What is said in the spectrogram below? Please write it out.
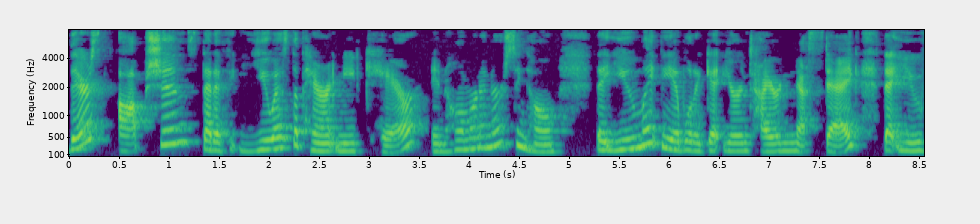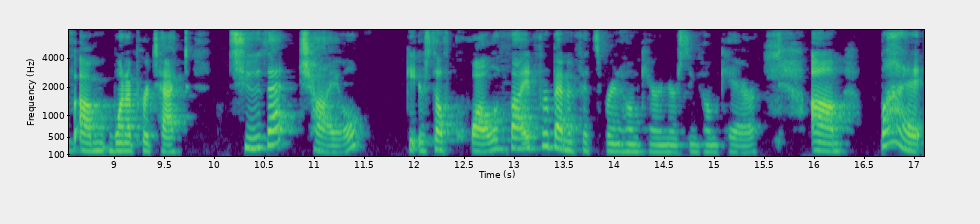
There's options that if you as the parent need care in home or in a nursing home, that you might be able to get your entire nest egg that you um, want to protect to that child get yourself qualified for benefits for in-home care and nursing home care um, but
